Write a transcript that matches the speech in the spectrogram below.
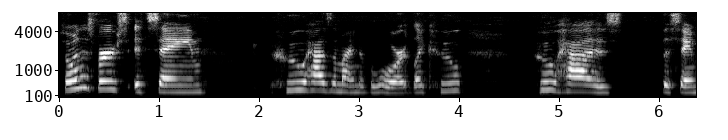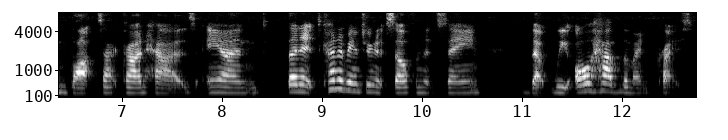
So in this verse, it's saying, who has the mind of the Lord? Like who who has the same thoughts that God has? And then it's kind of answering itself and it's saying that we all have the mind of Christ.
